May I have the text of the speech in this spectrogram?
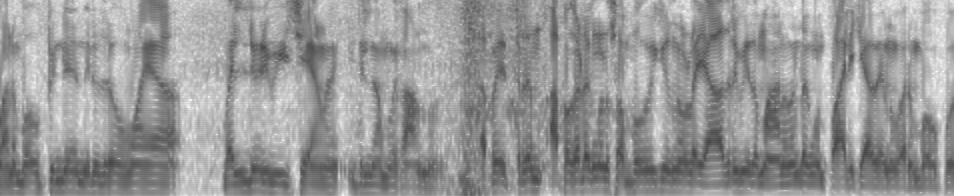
വനം നിരുദ്രവുമായ വലിയൊരു വീഴ്ചയാണ് ഇതിൽ നമ്മൾ കാണുന്നത്. അപ്പോൾ ഇത്തരം അപകടങ്ങൾ സംഭവിക്കുന്നുള്ള യാതൊരുവിധ മാനദണ്ഡങ്ങളും പാലിക്കാതെയാണ് വനം വകുപ്പ്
